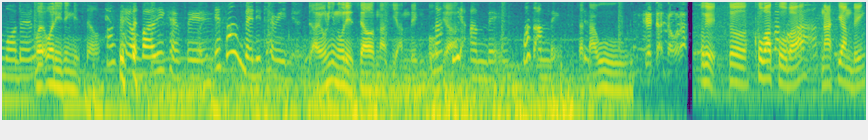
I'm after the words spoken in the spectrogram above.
modern. What, what do you think they sell? Sounds like a Bali cafe. It sounds Mediterranean. I only know they sell nasi ambeng. Oh, Nasi yeah. ambeng. What's ambeng? Tak tahu. Okay, so Koba Koba Koba, Koba. nasi ambeng.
